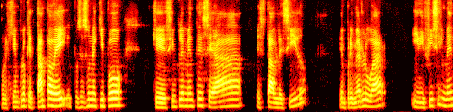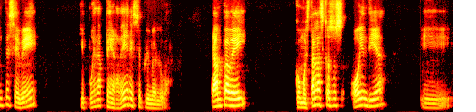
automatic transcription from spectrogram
por ejemplo, que Tampa Bay, pues es un equipo que simplemente se ha establecido en primer lugar y difícilmente se ve que pueda perder ese primer lugar. Tampa Bay, como están las cosas hoy en día, eh,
